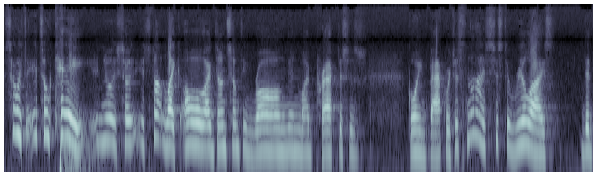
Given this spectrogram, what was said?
So it's, it's okay. You know, so it's not like, oh, I've done something wrong and my practice is going backwards. It's not. It's just to realize that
